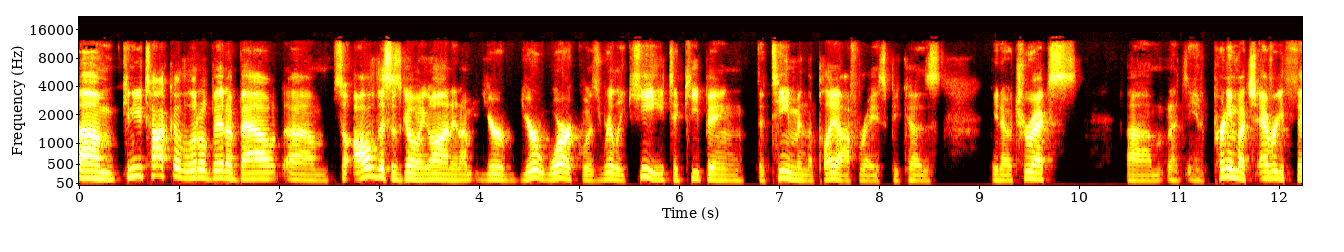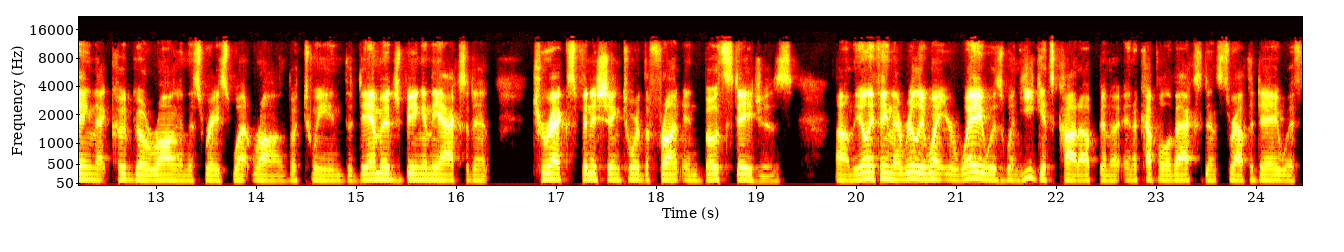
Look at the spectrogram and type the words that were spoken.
Um, can you talk a little bit about um, so all of this is going on, and I'm, your your work was really key to keeping the team in the playoff race because you know Truex, um, you know, pretty much everything that could go wrong in this race went wrong between the damage being in the accident, Truex finishing toward the front in both stages. Um, the only thing that really went your way was when he gets caught up in a, in a couple of accidents throughout the day with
